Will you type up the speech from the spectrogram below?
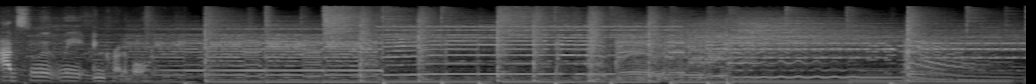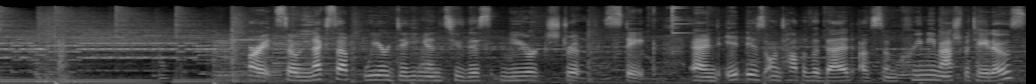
Absolutely incredible. All right, so next up we are digging into this New York strip steak and it is on top of a bed of some creamy mashed potatoes.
